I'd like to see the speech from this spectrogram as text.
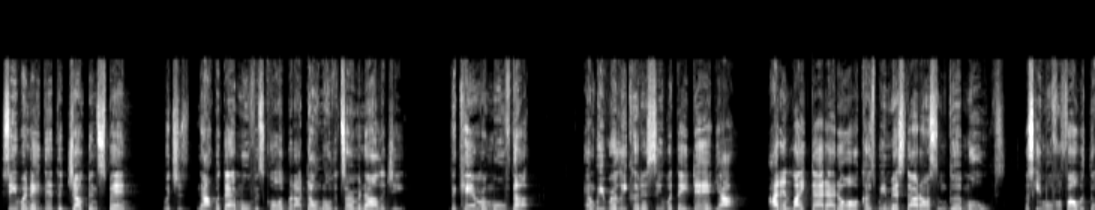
See, when they did the jump and spin, which is not what that move is called, but I don't know the terminology, the camera moved up. And we really couldn't see what they did, y'all. I didn't like that at all, because we missed out on some good moves. Let's keep moving forward, though.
